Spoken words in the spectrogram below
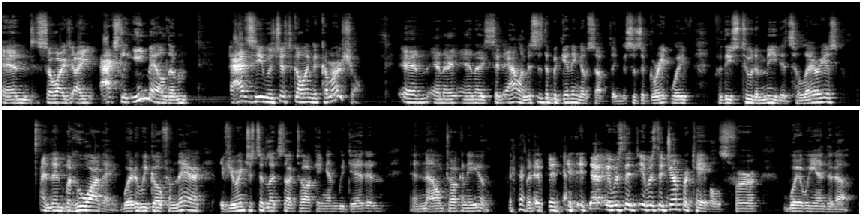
And so I, I actually emailed him as he was just going to commercial. And and I and I said, Alan, this is the beginning of something. This is a great way for these two to meet. It's hilarious. And then, but who are they? Where do we go from there? If you're interested, let's start talking. And we did, and and now I'm talking to you. But it, it, it, it was the it was the jumper cables for where we ended up.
